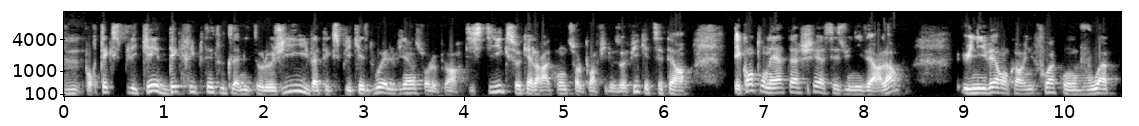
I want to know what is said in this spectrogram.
mm. pour t'expliquer, décrypter toute la mythologie. Il va t'expliquer d'où elle vient sur le plan artistique, ce qu'elle raconte sur le plan philosophique, etc. Et quand on est attaché à ces univers-là, univers encore une fois qu'on voit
